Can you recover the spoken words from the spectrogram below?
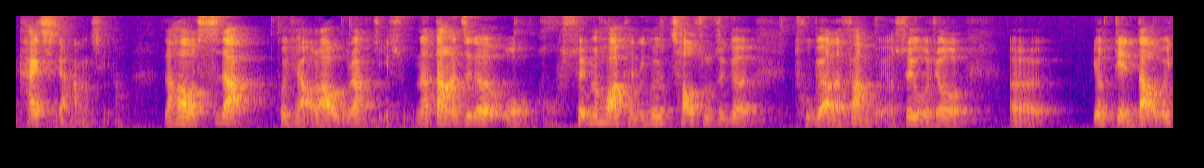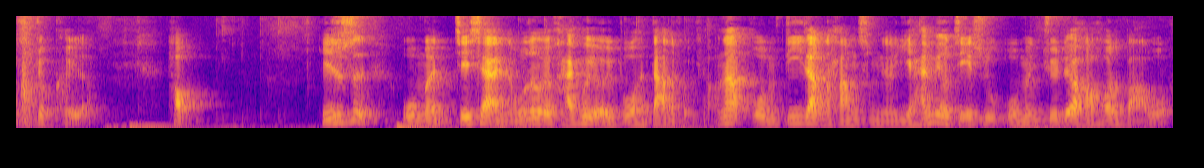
开启的行情啊。然后四浪回调，然后五浪结束。那当然，这个我随便画肯定会超出这个图表的范围啊，所以我就呃有点到为止就可以了。好，也就是我们接下来呢，我认为还会有一波很大的回调。那我们第一浪的行情呢，也还没有结束，我们绝对要好好的把握。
